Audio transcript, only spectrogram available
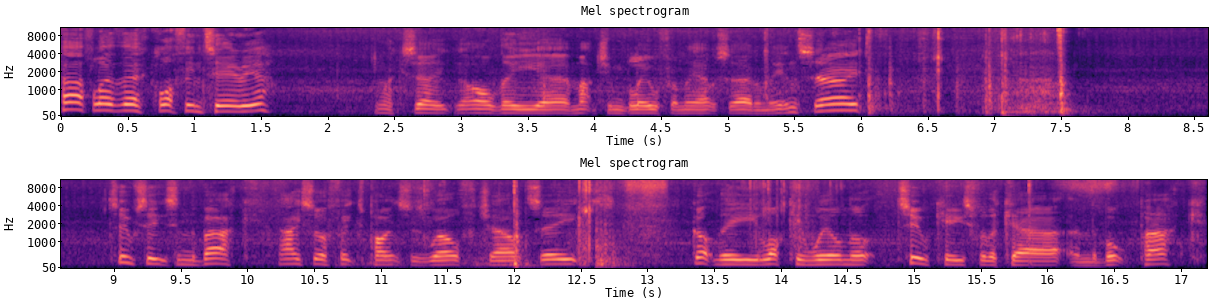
Half leather cloth interior, like I say, got all the uh, matching blue from the outside and the inside. Two seats in the back, ISOFIX points as well for child seats. Got the locking wheel nut, two keys for the car and the book pack.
